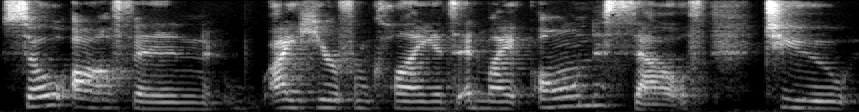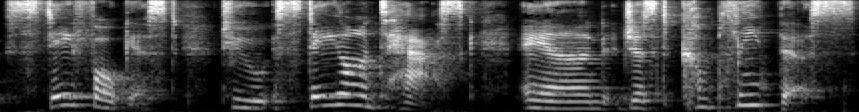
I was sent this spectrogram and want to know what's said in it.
So often I hear from clients and my own self to stay focused, to stay on task and just complete this.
